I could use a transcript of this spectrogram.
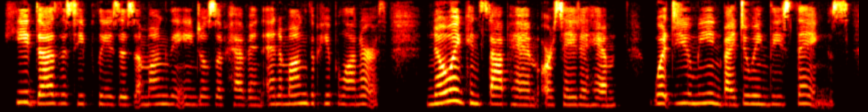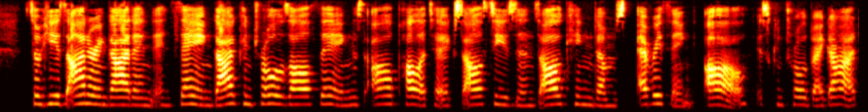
He does as he pleases among the angels of heaven and among the people on earth. No one can stop him or say to him, What do you mean by doing these things? So he is honoring God and, and saying, God controls all things, all politics, all seasons, all kingdoms, everything, all is controlled by God.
